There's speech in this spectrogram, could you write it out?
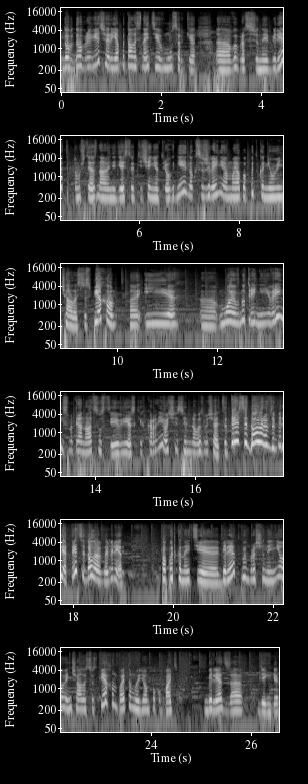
Доб- Добрый вечер. Я пыталась найти в мусорке э, выброшенные билеты, потому что я знаю, они действуют в течение трех дней, но, к сожалению, моя попытка не увенчалась успехом. Э, и э, мой внутренний еврей, несмотря на отсутствие еврейских корней, очень сильно возмущается. 30 долларов за билет! 30 долларов за билет! Попытка найти билет выброшенный не увенчалась успехом, поэтому идем покупать билет за деньги.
